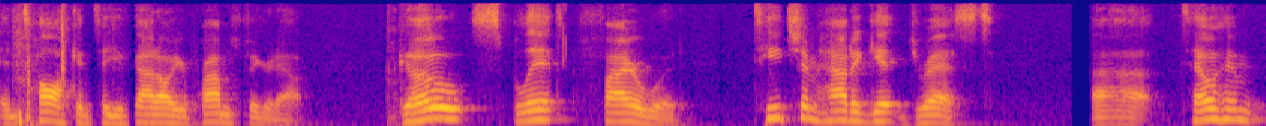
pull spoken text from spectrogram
and talk until you've got all your problems figured out. Go split firewood. Teach him how to get dressed. Uh, tell him,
